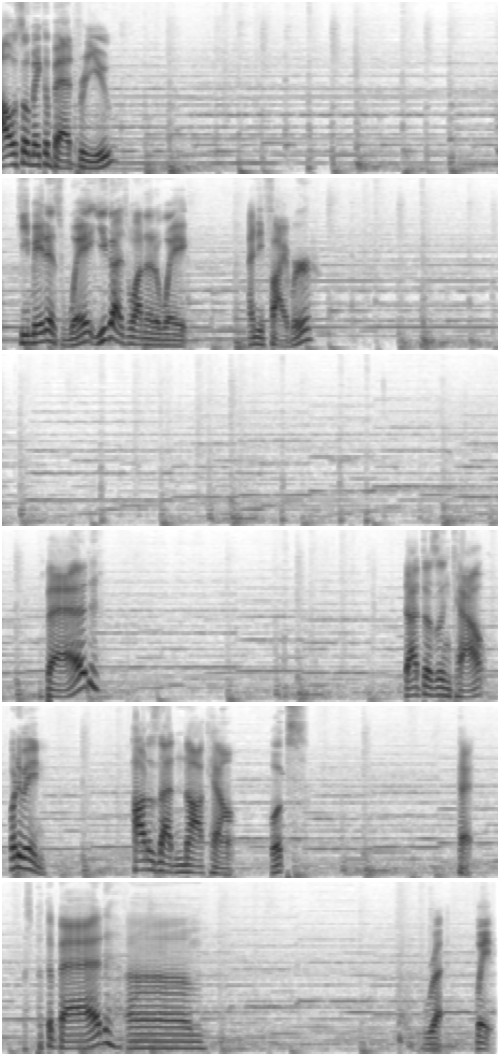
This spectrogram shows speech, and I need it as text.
I'll also make a bed for you. He made us wait. You guys wanted to wait. I need fiber. Bed? That doesn't count? What do you mean? How does that not count? Whoops. Okay. Let's put the bed. Um... Right. Wait.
